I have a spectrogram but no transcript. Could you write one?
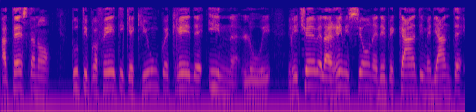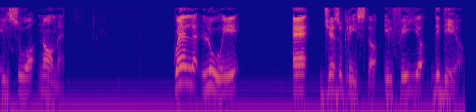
attestano tutti i profeti che chiunque crede in Lui riceve la remissione dei peccati mediante il suo nome. Quel lui è Gesù Cristo, il figlio di Dio.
